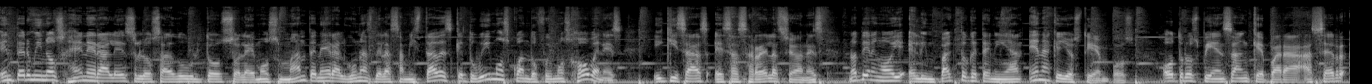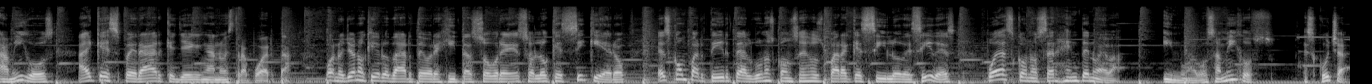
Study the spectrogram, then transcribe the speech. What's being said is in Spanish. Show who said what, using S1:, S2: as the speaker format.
S1: En términos generales, los adultos solemos mantener algunas de las amistades que tuvimos cuando fuimos jóvenes y quizás esas relaciones no tienen hoy el impacto que tenían en aquellos tiempos. Otros piensan que para hacer amigos hay que esperar que lleguen a nuestra puerta. Bueno, yo no quiero darte orejitas sobre eso, lo que sí quiero es compartirte algunos consejos para que si lo decides puedas conocer gente nueva y nuevos amigos. Escucha.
